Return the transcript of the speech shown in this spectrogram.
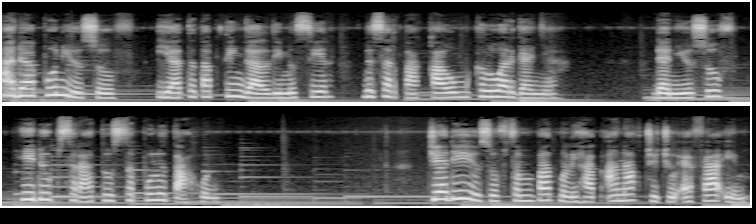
Adapun Yusuf, ia tetap tinggal di Mesir beserta kaum keluarganya. Dan Yusuf hidup 110 tahun. Jadi Yusuf sempat melihat anak cucu Efraim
